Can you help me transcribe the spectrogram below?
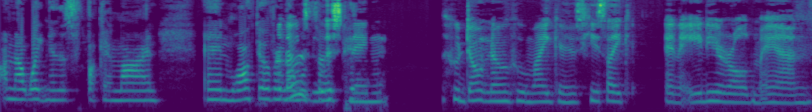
I'm not waiting in this fucking line. And walked over For and those started pit- listening who don't know who Mike is, he's like an 80 year old man,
